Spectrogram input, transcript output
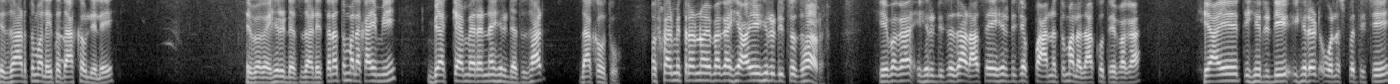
हे झाड तुम्हाला इथं दाखवलेलं आहे. हे बघा हिरड्याचं झाड आहे. चला तुम्हाला काय मी बॅक कॅमेऱ्यानं हिरड्याचं झाड दाखवतो. नमस्कार मित्रांनो हे बघा हे आहे हिरडीचं झाड. हे बघा हिरडीचं झाड असं हिरडीचे पानं तुम्हाला दाखवतोय बघा. हे आहेत हिरडी हिरड वनस्पतीचे.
